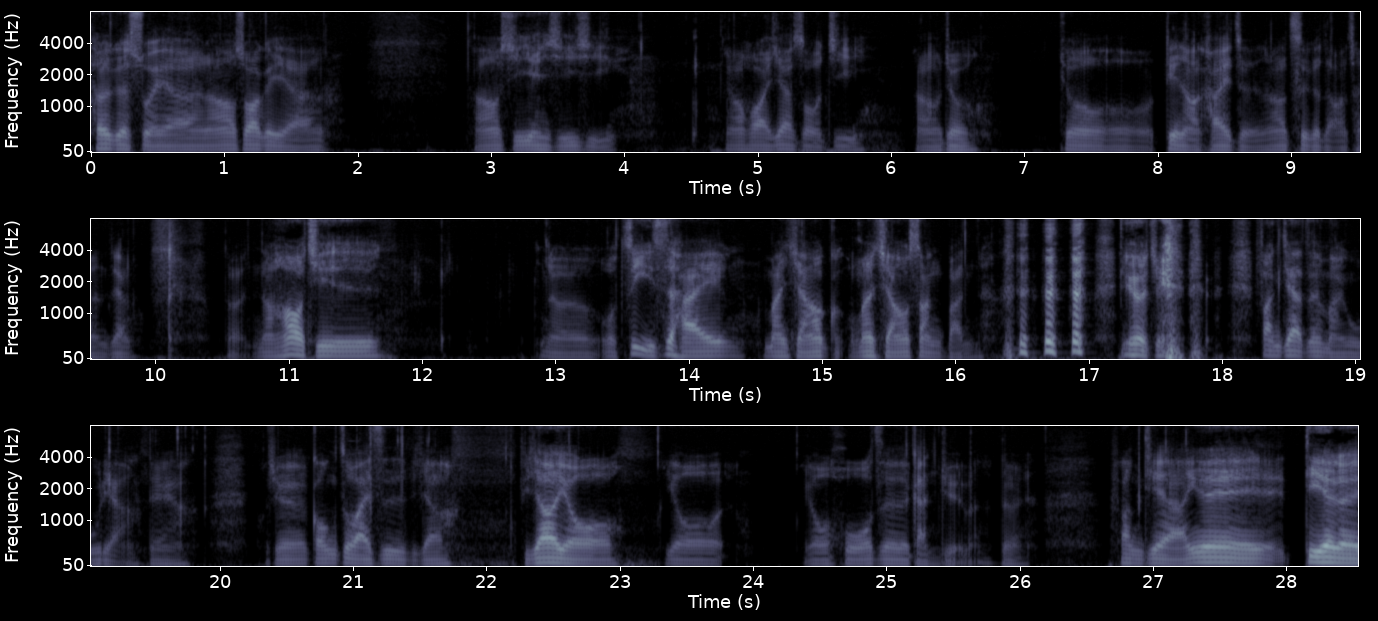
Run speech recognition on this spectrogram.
喝个水啊，然后刷个牙，然后洗脸洗洗，然后划一下手机，然后就。就电脑开着，然后吃个早餐这样，对。然后其实，呃，我自己是还蛮想要蛮想要上班的，因为我觉得放假真的蛮无聊，对啊。我觉得工作还是比较比较有有有活着的感觉嘛，对。放假，因为第二个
